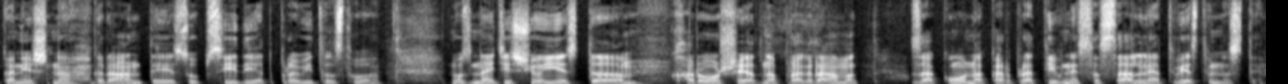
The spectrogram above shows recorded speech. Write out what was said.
конечно, гранты, субсидии от правительства. Но, знаете, еще есть э, хорошая одна программа, закон о корпоративной социальной ответственности.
